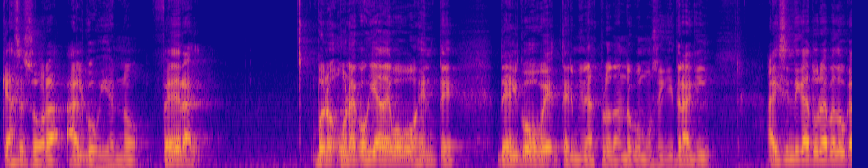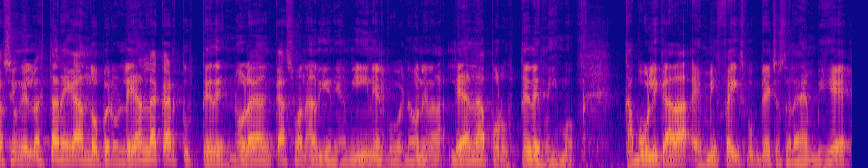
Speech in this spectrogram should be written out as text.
que asesora al gobierno federal. Bueno, una cogida de bobo, gente del GOBE termina explotando como Sikitraki hay sindicatura de educación, él lo está negando, pero lean la carta ustedes, no le hagan caso a nadie, ni a mí, ni al gobernador, ni nada. Leanla por ustedes mismos. Está publicada en mi Facebook, de hecho se las envié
